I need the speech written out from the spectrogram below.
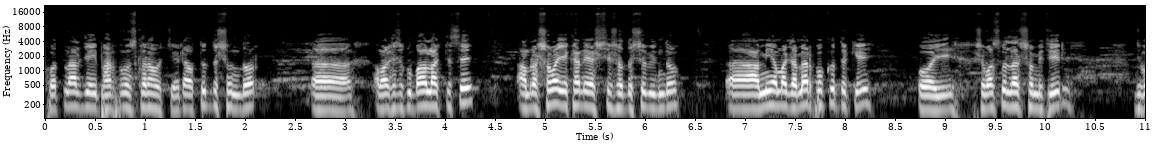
খতনার যে পারফরমেন্স করা হচ্ছে এটা অত্যন্ত সুন্দর। আমার কাছে খুব ভালো লাগতেছে। আমরা সবাই এখানে এসেছি সদস্যবৃন্দ। আমি আমার জামার পক্ষ থেকে ওই সমাজ কল্যাণ সমিতির যুব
